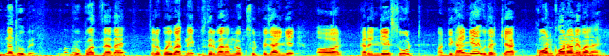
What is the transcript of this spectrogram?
इतना धूप है। धूप बहुत ज़्यादा है। चलो कोई बात नहीं, कुछ देर बाद हम लोग सूट पे जाएँगे और करेंगे सूट और दिखाएँगे उधर क्या कौन कौन आने वाला है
